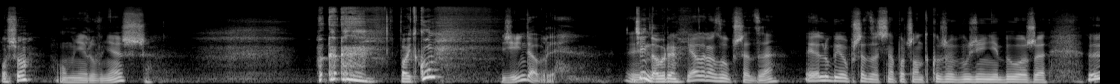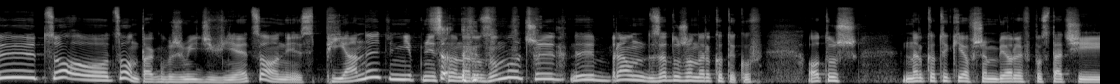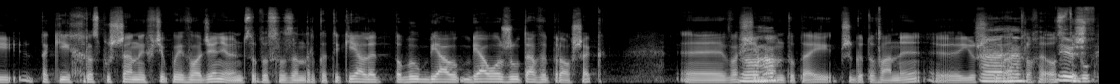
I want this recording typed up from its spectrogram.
Bonjour. U mnie również. Wojtku? Dzień dobry. Dzień dobry. Ja od razu uprzedzę. Ja lubię uprzedzać na początku, żeby później nie było, że yy, co, co on tak brzmi dziwnie? Co on jest? Pijany? Nie, nie spełna rozumu? Czy yy, Brown za dużo narkotyków? Otóż narkotyki owszem biorę w postaci takich rozpuszczanych w ciepłej wodzie. Nie wiem, co to są za narkotyki, ale to był biał, biało-żółtawy proszek. Yy, Właśnie Aha. mam tutaj przygotowany, yy, już Aha. chyba trochę ostygł.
